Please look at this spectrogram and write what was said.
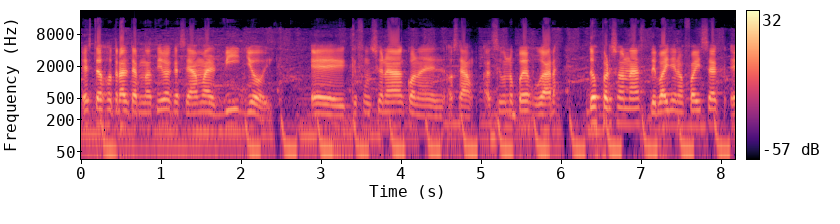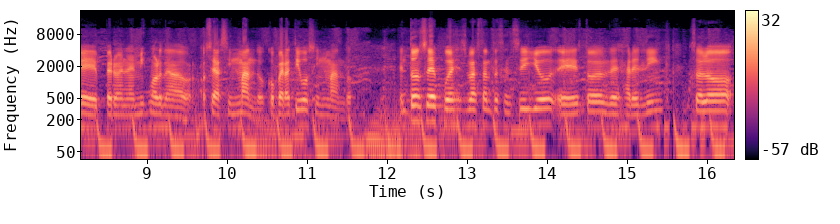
esta es otra alternativa que se llama el V-Joy. Eh, que funciona con el, o sea, así uno puede jugar dos personas de Binding of Isaac, eh, pero en el mismo ordenador, o sea, sin mando, cooperativo sin mando. Entonces, pues es bastante sencillo. esto les dejaré el link, solo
